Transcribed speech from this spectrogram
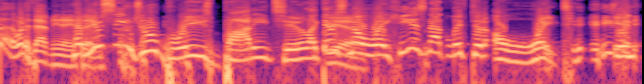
What does that mean? Anything? Have you seen Drew Brees' body, too? Like, there's Yeah. no way. He has not lifted a weight He's in been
